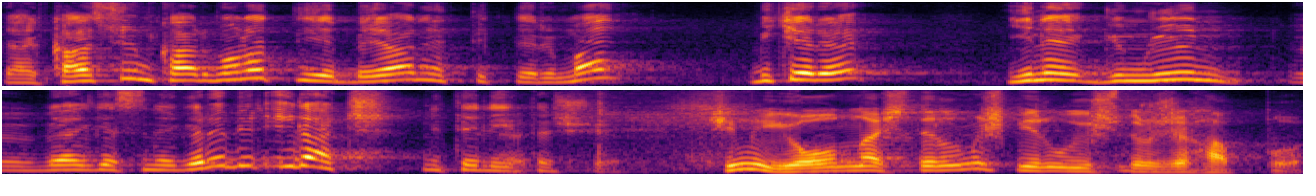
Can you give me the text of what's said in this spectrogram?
Yani kalsiyum karbonat diye beyan ettikleri mal bir kere yine gümrüğün e, belgesine göre bir ilaç niteliği taşıyor. Şimdi yoğunlaştırılmış bir uyuşturucu hap bu.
